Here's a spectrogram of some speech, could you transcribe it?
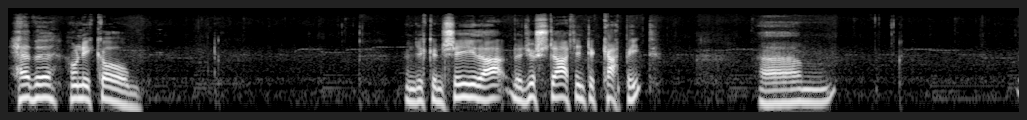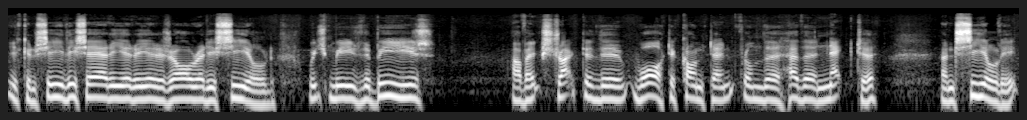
heather honeycomb. And you can see that they're just starting to cap it. Um, you can see this area here is already sealed, which means the bees have extracted the water content from the heather nectar and sealed it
